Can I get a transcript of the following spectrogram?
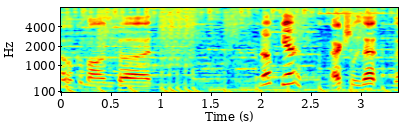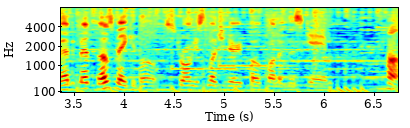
Pokemon, but nope, yeah, actually that that, does make it the strongest legendary Pokemon in this game. Huh.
